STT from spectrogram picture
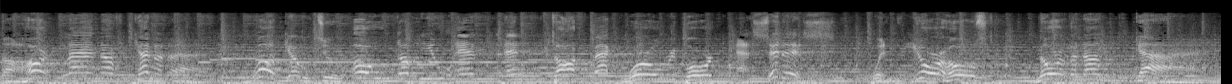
the heartland of Canada. Welcome to OWNN Talkback World Report as it is with your host, Northern Guy.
